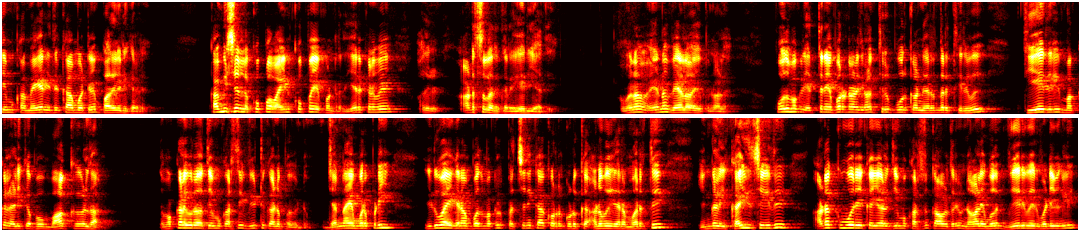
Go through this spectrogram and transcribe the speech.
திமுக மேயர் இதற்காக மட்டுமே பதவி எடுக்கிறது கமிஷனில் குப்பை வாங்கி குப்பையை பண்ணுறது ஏற்கனவே அது அடசலாக இருக்கிற ஏரியா அது. ஏன்னா ஏன்னா வேலை வாய்ப்புனால். பொதுமக்கள் எத்தனை போராட்டம் நடத்தினாலும் திருப்பூருக்கான நிரந்தர தீர்வு தேர்தலில் மக்கள் அளிக்கப் போகும் வாக்குகள் தான் இந்த மக்களை விரோத திமுக அரசை வீட்டுக்கு அனுப்ப வேண்டும். ஜனநாயக முறைப்படி இடுவாய் கிராம பொதுமக்கள் பிரச்சனைக்காக குரல் கொடுக்க அனுமதி தர மறுத்து எங்களை கைது செய்து அடக்குமுறையை கையாளும் திமுக அரசும் காவல்துறையும் நாளை முதல் வேறு வேறு வடிவங்களில்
